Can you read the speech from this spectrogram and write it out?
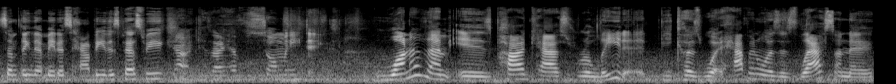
something that made us happy this past week. Yeah, because I have so many things. One of them is podcast related because what happened was is last Sunday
